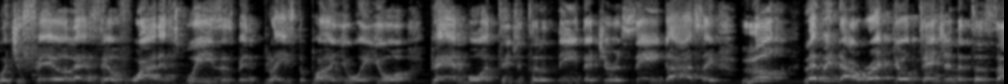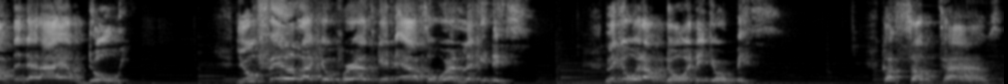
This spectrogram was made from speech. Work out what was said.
But you feel as if why that squeeze has been placed upon you and you're paying more attention to the thing that you're seeing. God say, look, let me direct your attention to something that I am doing. You feel like your prayers getting answered. Well, look at this. Look at what I'm doing in your midst. Because sometimes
